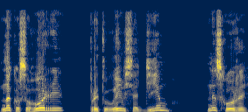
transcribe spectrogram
На Косогоррі притулився дім, не схожий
